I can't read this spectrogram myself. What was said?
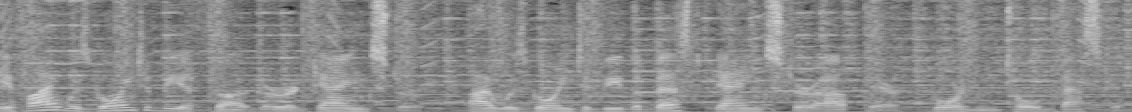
If I was going to be a thug or a gangster, I was going to be the best gangster out there, Gordon told Baskin.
